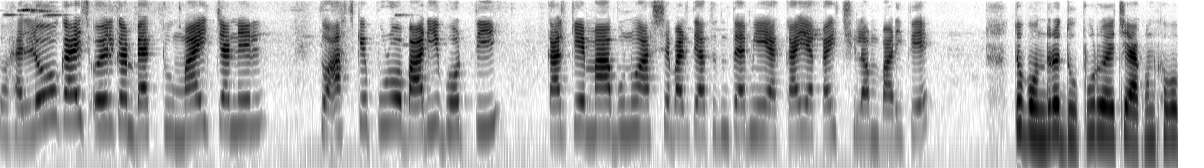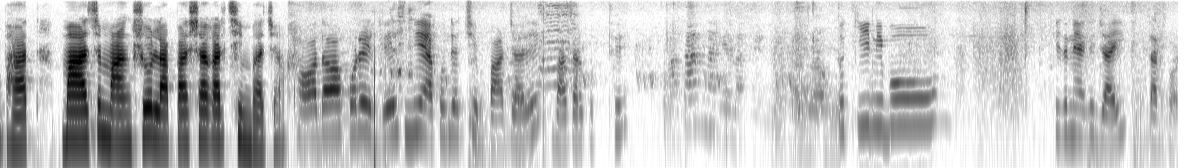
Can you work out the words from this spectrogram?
তো hello guys welcome back to my channel. তো আজকে পুরো বাড়ি ভর্তি। কালকে মা বুনু আসছে বাড়িতে এতদিন তো আমি একাই একাই ছিলাম বাড়িতে। তো বন্ধুরা দুপুর হয়েছে এখন খাব ভাত মাছ মাংস লাপা শাক আর ছিম ভাজা। খাওয়া দাওয়া করে ড্রেস নিয়ে এখন যাচ্ছে বাজারে বাজার করতে। তো কি নিব? কি জানি আগে যাই তারপর।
